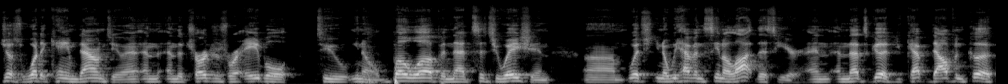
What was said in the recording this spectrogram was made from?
just what it came down to. And, and, and the Chargers were able to, you know, bow up in that situation um, which you know we haven't seen a lot this year, and and that's good. You kept Dalvin Cook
